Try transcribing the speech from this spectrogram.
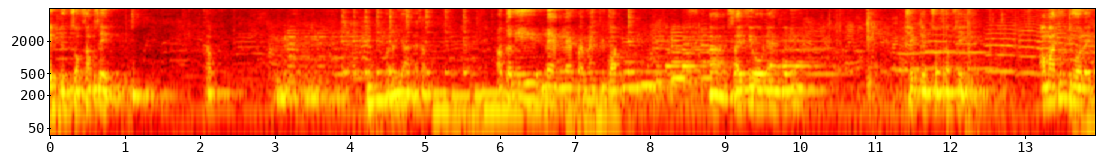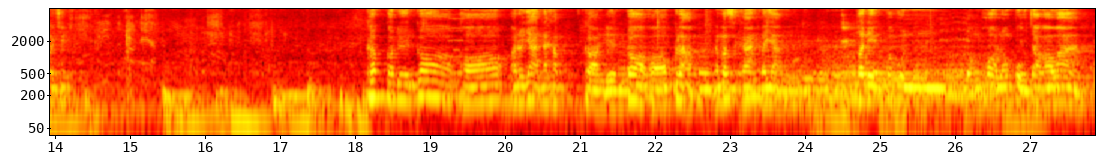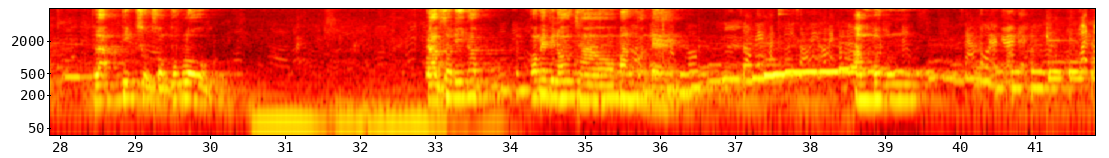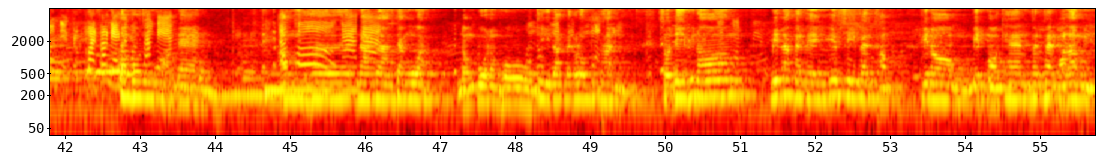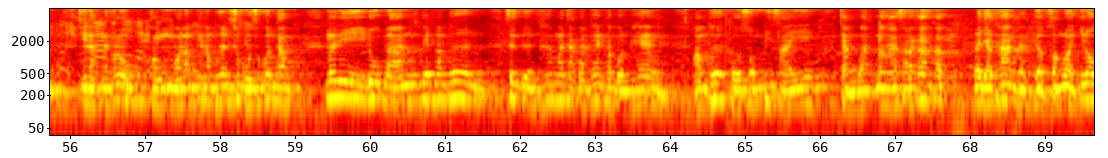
ช็คหนึ่งสองสามสี่ครับขออนุญาตนะครับเอาตัวนี้แรงแรงไปไหมพี่บอสอ่าสายฟิวแรงไปนิดเช็คหนึ่งสองสามสี่เอามาทุกตัวเลยมาเช็คครับก่อนอื่นก็ขออนุญาตนะครับ ก่อนอื่นก็ขอกราบนมัสการไปยังพระเดชพระคุณหลวงพ่อหลวงปู่เจ้าอาวาส พระภิกษุสงฆ์ทุกโลกกราบสวัสดีครับพ่อแม่พี่น้องชาวบ้านฝั่งแดงสองเลขค่ะสองเลขเอาให้เขาเลยตำบลสามคนบ้านฟังแดงบ้านฟังแดงตำบลฝั่งงแดงอำเภอนากลางจังหวัดหนองบัวลำพูที่รักและเคารพทุกท่าน สวัสดีพี่น้อง มิตรรักแฟนเพลง FC แฟนคลับ พี่น้องมิตรหมอแค้นแฟนๆหมอลำที่รักและเคารพของหมอลำเพชรลำเพลินสุขุสุขคนครับเมื่อนี้ลูกหลานเพชรลำเพลินซึ่งเดินทางมาจากบ้านแพงตำบลแพงอำเภอโกสมพิสัย จังหวัดมหาสารคามครับ ระยะทางกันเกือบ 200 กิโล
